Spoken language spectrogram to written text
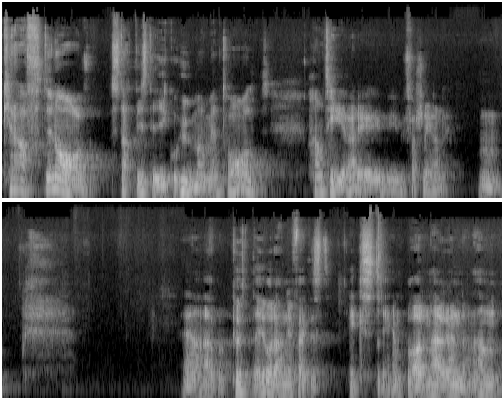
kraften av statistik och hur man mentalt hanterar det är fascinerande. Mm. Ja, putta gjorde han ju faktiskt extremt bra den här rundan. Han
